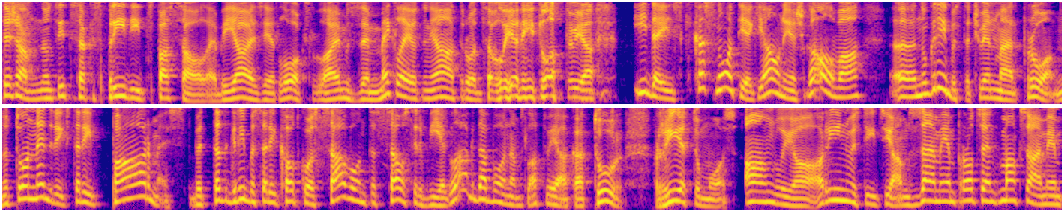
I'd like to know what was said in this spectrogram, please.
tiešām, nu, citi saka, sprīdītas pasaulē. Bija jāaiziet lokus laimes zem, meklējot un jāatrod savu lienīti Latvijā. Idejiski, kas notiek jauniešu galvā, nu, gribas taču vienmēr prom. Nu, to nedrīkst arī pārmest, bet tad gribas arī kaut ko savu, un tas savs ir vieglāk dabonams Latvijā kā tur, rietumos, Anglijā, ar investīcijām, zemiem procentu maksājumiem.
